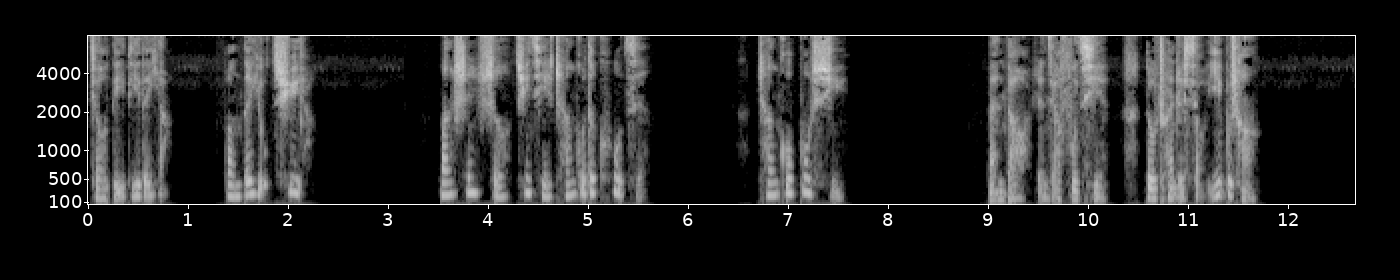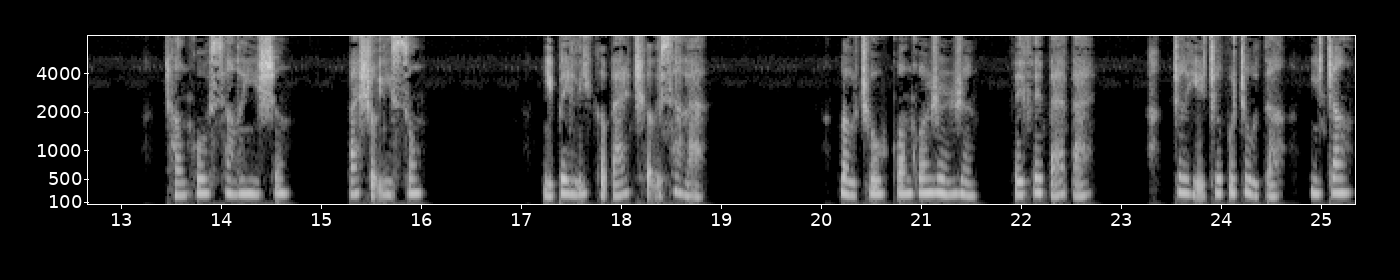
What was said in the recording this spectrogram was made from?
娇滴滴的样，方得有趣呀。忙伸手去解长姑的裤子，长姑不许。难道人家夫妻都穿着小衣不成？长姑笑了一声，把手一松，已被李可白扯了下来，露出光光润润、肥肥白白、遮也遮不住的一张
